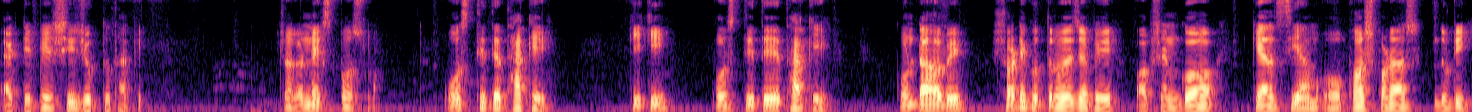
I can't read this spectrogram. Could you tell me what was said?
একটি পেশি যুক্ত থাকে। চলো নেক্সট প্রশ্ন। অস্থিতে থাকে। কি কি? অস্থিতে থাকে। কোনটা হবে? সঠিক উত্তর হয়ে যাবে অপশন গ, ক্যালসিয়াম ও ফসফরাস দুটি।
